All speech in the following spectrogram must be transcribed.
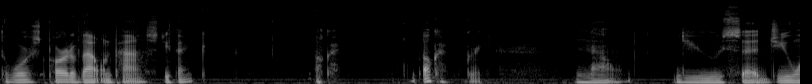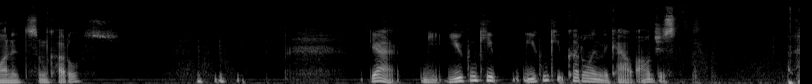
the worst part of that one passed, you think? Okay. Okay, great. Now, you said you wanted some cuddles? yeah, y- you can keep you can keep cuddling the cow. I'll just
